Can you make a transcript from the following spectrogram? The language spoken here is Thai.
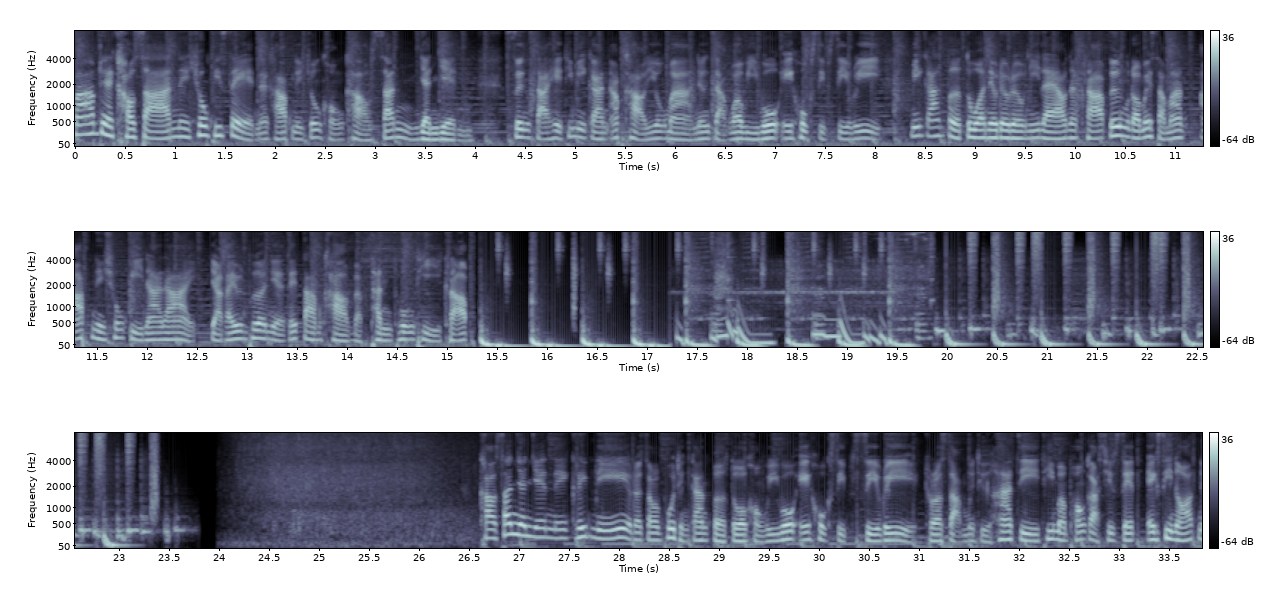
มาอัปเดตข่าวสารในช่วงพิเศษนะครับในช่วงของข่าวสั้นยันเย็น ซึ่งสาเหตุที่มีการอัปข่าวนี้ออกมา เนื่องจากว่า vivo x60 series มีการเปิดตัวในเร็วๆนี้แล้วนะครับ ซึ่งเราไม่สามารถอัปในช่วงปีหน้าได้ อยากให้เพื่อนๆเนี่ยได้ตามข่าวแบบทันท่วงทีครับ ข่าวสั้นเย็นๆในคลิปนี้เราจะมาพูดถึงการเปิดตัวของ vivo x60 series โทรศัพท์มือถือ 5G ที่มาพร้อมกับชิปเซ็ต Exynos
